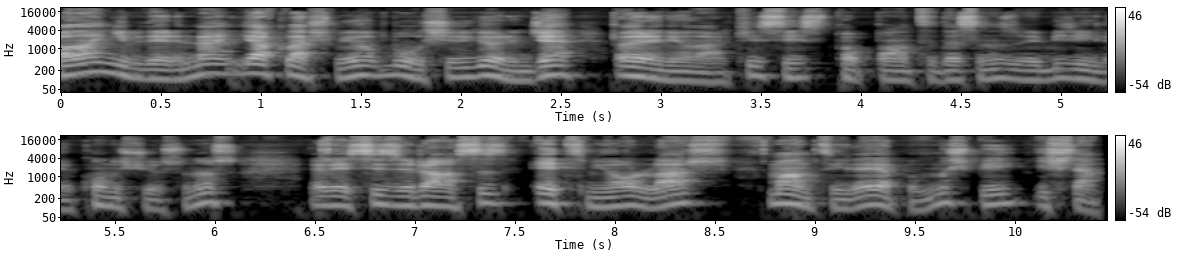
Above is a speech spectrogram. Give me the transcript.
falan gibilerinden yaklaşmıyor. Bu ışığı görünce öğreniyorlar ki siz toplantıdasınız ve biriyle konuşuyorsunuz ve sizi rahatsız etmiyorlar mantığıyla yapılmış bir işlem.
